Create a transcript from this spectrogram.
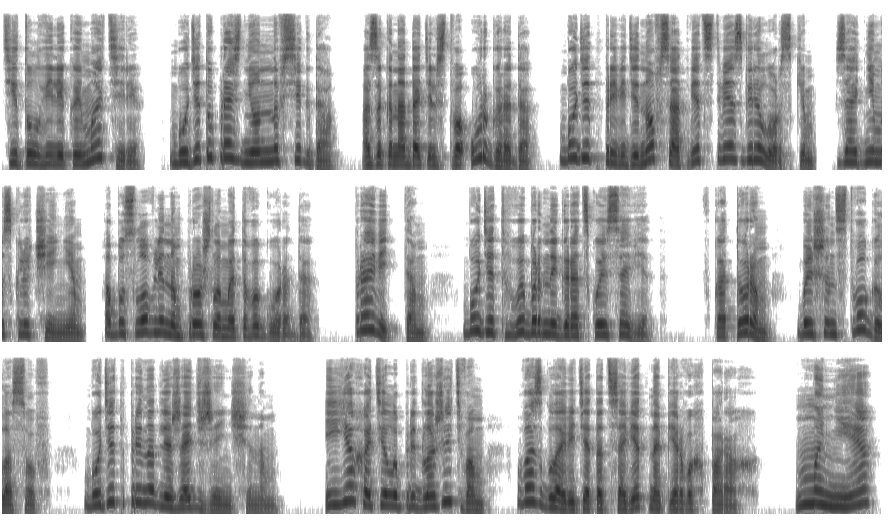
Титул Великой Матери будет упразднен навсегда, а законодательство Ургорода будет приведено в соответствие с Грилорским, за одним исключением, обусловленным прошлым этого города. Править там будет выборный городской совет, в котором большинство голосов будет принадлежать женщинам. И я хотела предложить вам возглавить этот совет на первых порах. «Мне?» –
